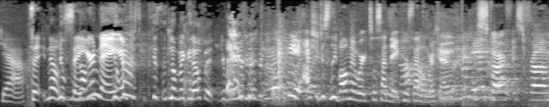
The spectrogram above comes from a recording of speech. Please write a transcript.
yeah. Say, no, no, say your name. No, because, because, it's not my good outfit. You're wearing Hey, I should just leave all my work till Sunday because that'll work out. This scarf is from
